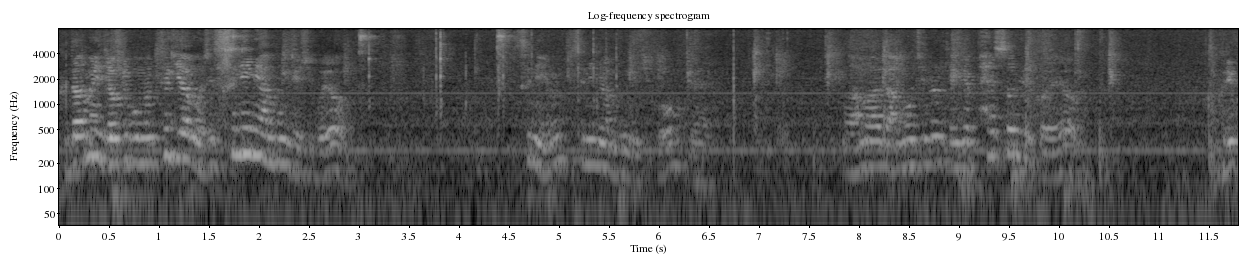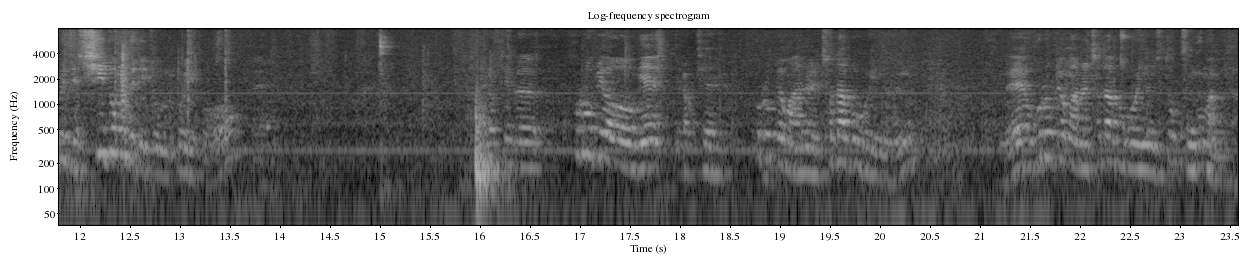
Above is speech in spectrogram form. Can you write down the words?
그 다음에 여기 보면 특이한 것이 스님이 한 분 계시고요. 스님, 스님이 한 분 계시고 네. 아마 나머지는 되게 팔선일 거예요. 그리고 이제 시동들이 좀 보이고 네. 이렇게 그 호로병에 이렇게 호로병 안을 쳐다보고 있는 왜 호로병 안을 쳐다보고 있는지도 궁금합니다.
